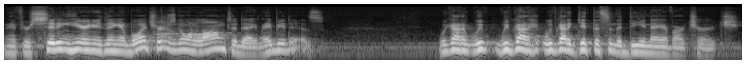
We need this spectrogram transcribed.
And if you're sitting here and you're thinking, boy, church is going along today, maybe it is. We gotta, we, we've, got to, we've got to get this in the DNA of our church.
